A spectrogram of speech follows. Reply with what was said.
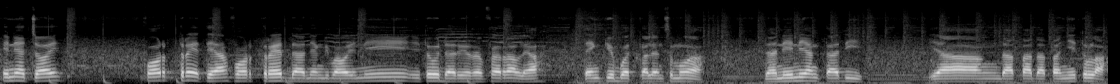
ini ya, coy. For trade ya, for trade dan yang di bawah ini itu dari referral ya. Thank you buat kalian semua. Dan ini yang tadi yang data-datanya itulah.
